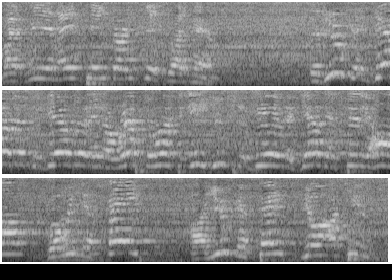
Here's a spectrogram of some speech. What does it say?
like we in 1836 right now. If you can gather together in a restaurant to eat, you should be able to gather in City Hall where we can face or you can face your accuser.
